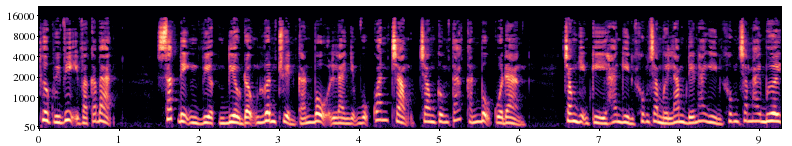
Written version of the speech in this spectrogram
Thưa quý vị và các bạn, xác định việc điều động luân chuyển cán bộ là nhiệm vụ quan trọng trong công tác cán bộ của Đảng. Trong nhiệm kỳ 2015 đến 2020,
